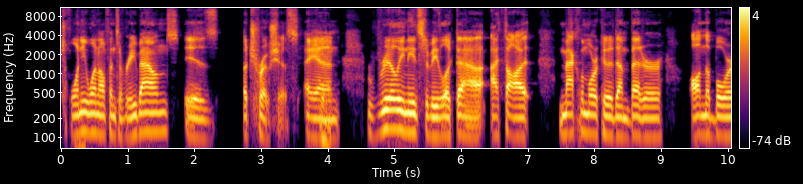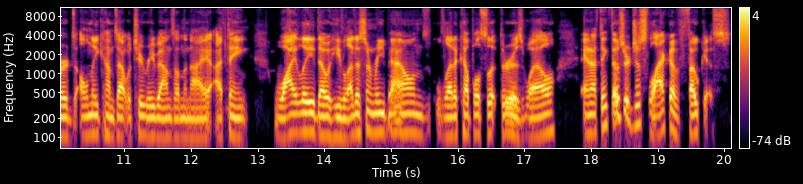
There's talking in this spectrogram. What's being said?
21 offensive rebounds is atrocious and really needs to be looked at. I thought McLemore could have done better on the boards, only comes out with two rebounds on the night. I think Wiley, though he led us in rebounds, let a couple slip through as well. And I think those are just lack of focus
